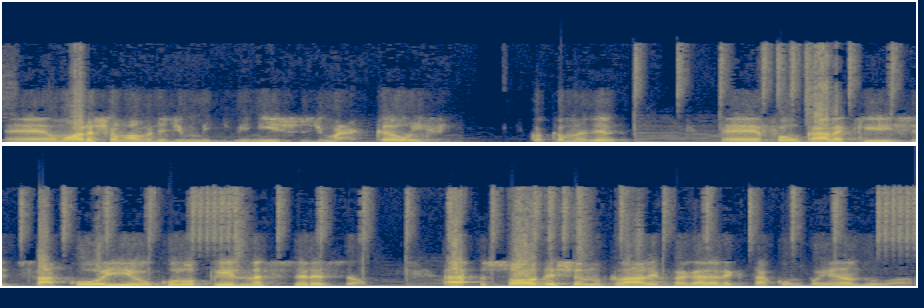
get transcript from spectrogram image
É, uma hora eu chamava de Vinícius, de Marcão, enfim, qualquer maneira, é, foi um cara que se destacou e eu coloquei ele nessa seleção. Ah, só deixando claro aí pra galera que está acompanhando ó,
